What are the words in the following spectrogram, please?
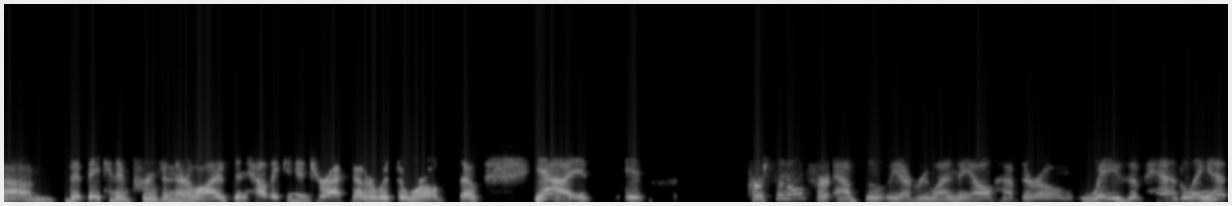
um, that they can improve in their lives and how they can interact better with the world. So yeah, it's it's personal for absolutely everyone. They all have their own ways of handling it.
